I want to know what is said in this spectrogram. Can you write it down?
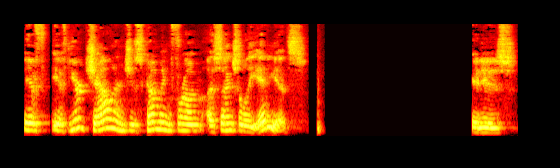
if if your challenge is coming from essentially idiots, it is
